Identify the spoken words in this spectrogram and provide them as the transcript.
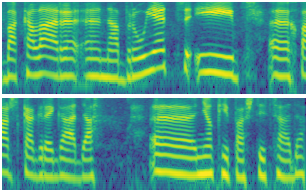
bakalar e, na brujet i e, hvarska gregada. E, njoki pašticada.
